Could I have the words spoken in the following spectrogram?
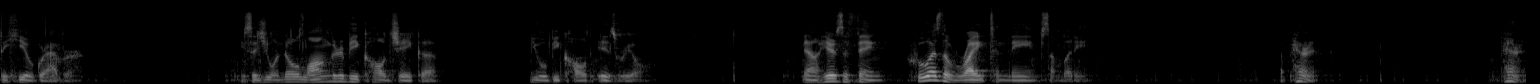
the heel grabber. He says, You will no longer be called Jacob, you will be called Israel. Now, here's the thing who has the right to name somebody? A parent. Parent.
